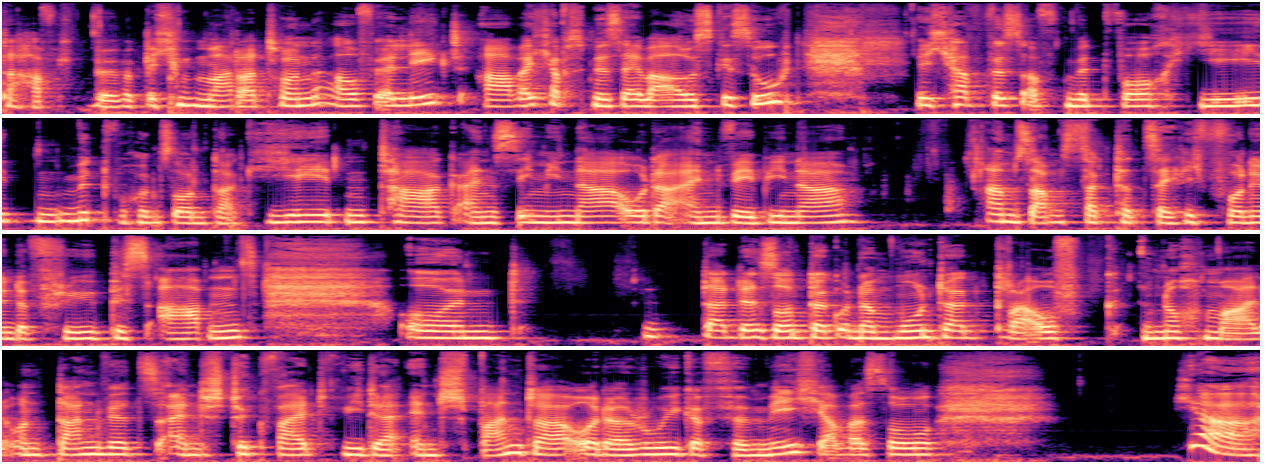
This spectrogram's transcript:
da habe ich mir wirklich einen Marathon auferlegt, aber ich habe es mir selber ausgesucht. Ich habe bis auf Mittwoch jeden Mittwoch und Sonntag jeden Tag ein Seminar oder ein Webinar. Am Samstag tatsächlich von in der Früh bis abends und dann der Sonntag und am Montag drauf nochmal und dann wird es ein Stück weit wieder entspannter oder ruhiger für mich, aber so ja,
